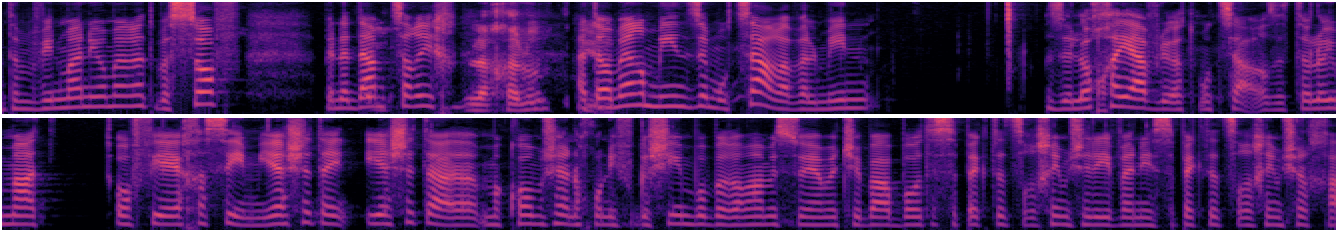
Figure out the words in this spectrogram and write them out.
אתה מבין מה אני אומרת? בסוף, בן אדם צריך... לחלוטין. אתה אומר מין זה מוצר, אבל מין... זה לא חייב להיות מוצר, זה תלוי מה אופי היחסים. יש את, יש את המקום שאנחנו נפגשים בו ברמה מסוימת, שבה בוא תספק את הצרכים שלי ואני אספק את הצרכים שלך.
